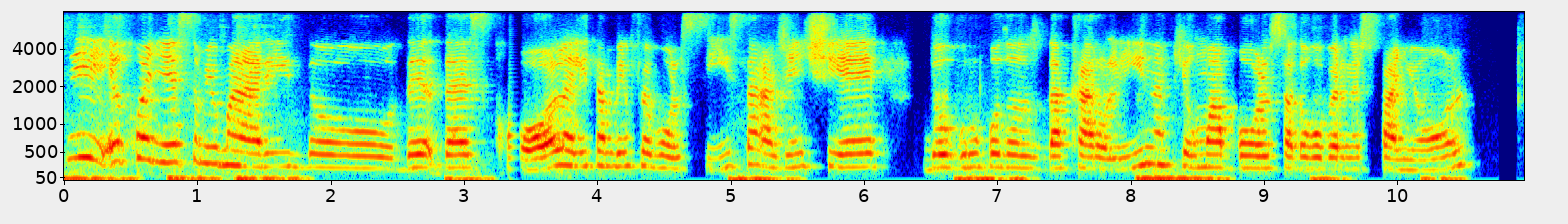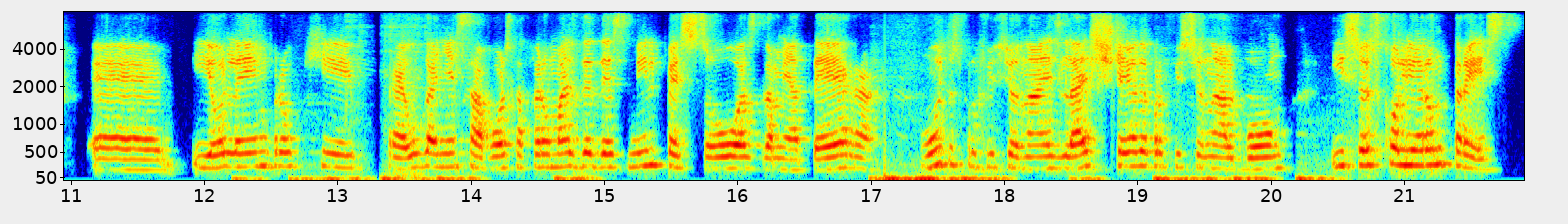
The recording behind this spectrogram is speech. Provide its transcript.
Sim, eu conheço meu marido de, da escola, ele também foi bolsista. A gente é do grupo do, da Carolina, que é uma bolsa do governo espanhol. É, e eu lembro que para eu ganhar essa bolsa foram mais de 10 mil pessoas da minha terra, muitos profissionais, lá é cheio de profissional bom, e só escolheram três.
